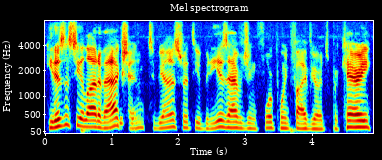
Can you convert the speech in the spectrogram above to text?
he doesn't see a lot of action, to be honest with you, but he is averaging 4.5 yards per carry.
